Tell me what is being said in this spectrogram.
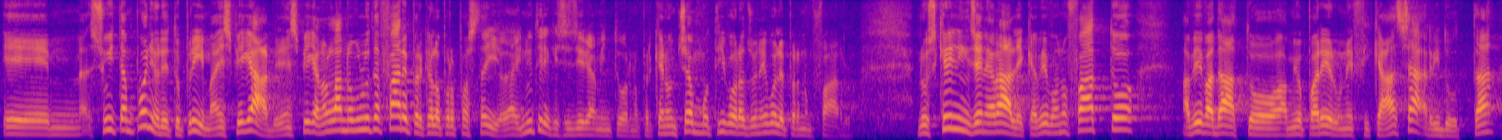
E, ehm, sui tamponi ho detto prima, è inspiegabile, è inspiegabile. non l'hanno voluta fare perché l'ho proposta io, è inutile che ci giriamo intorno, perché non c'è un motivo ragionevole per non farlo. Lo screening generale che avevano fatto aveva dato, a mio parere, un'efficacia ridotta,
